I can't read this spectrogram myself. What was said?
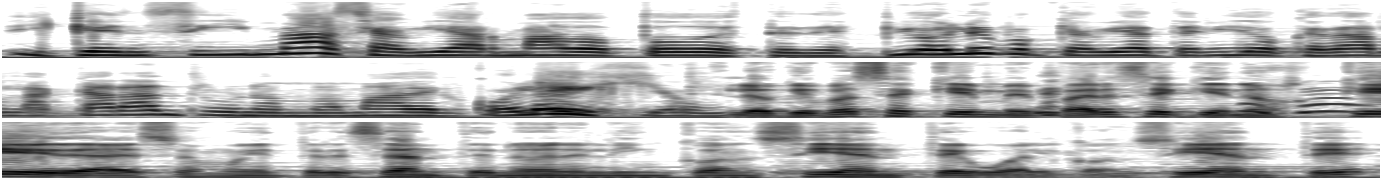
y que encima se había armado todo este despiole porque había tenido que dar la cara entre una mamá del colegio. Lo que pasa es que me parece que nos queda, eso es muy interesante, ¿no? En el inconsciente o el consciente,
